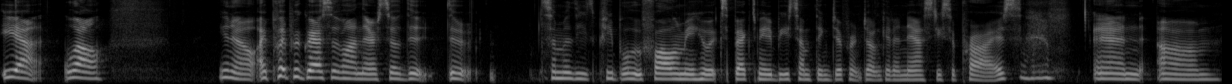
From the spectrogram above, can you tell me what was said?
Yeah. Well, you know, I put progressive on there so that the some of these people who follow me who expect me to be something different don't get a nasty surprise. And um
